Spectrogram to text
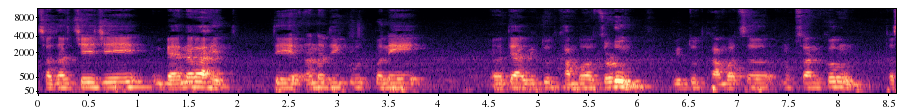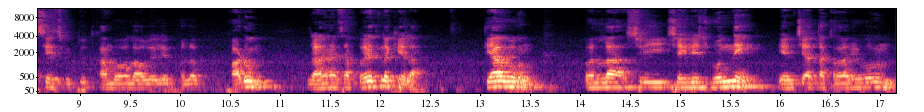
सदरचे जे बॅनर आहेत ते अनधिकृतपणे त्या विद्युत खांबावर चढून विद्युत खांबाचं नुकसान करून तसेच विद्युत खांबावर लावलेले फलक फाडून जाळण्याचा प्रयत्न केला. त्यावरून प्रल्हा श्री शैलेश गोन्ने यांच्या तक्रारीवरून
